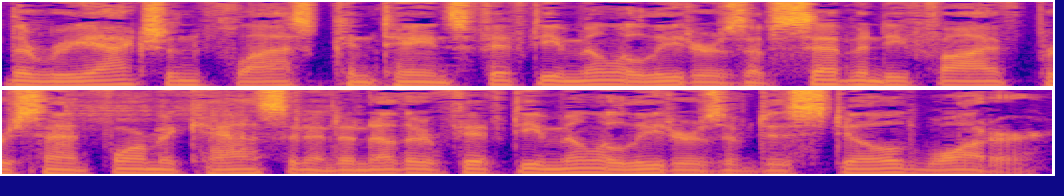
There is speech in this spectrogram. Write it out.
The reaction flask contains 50 milliliters of 75% formic acid and another 50 milliliters of distilled water.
